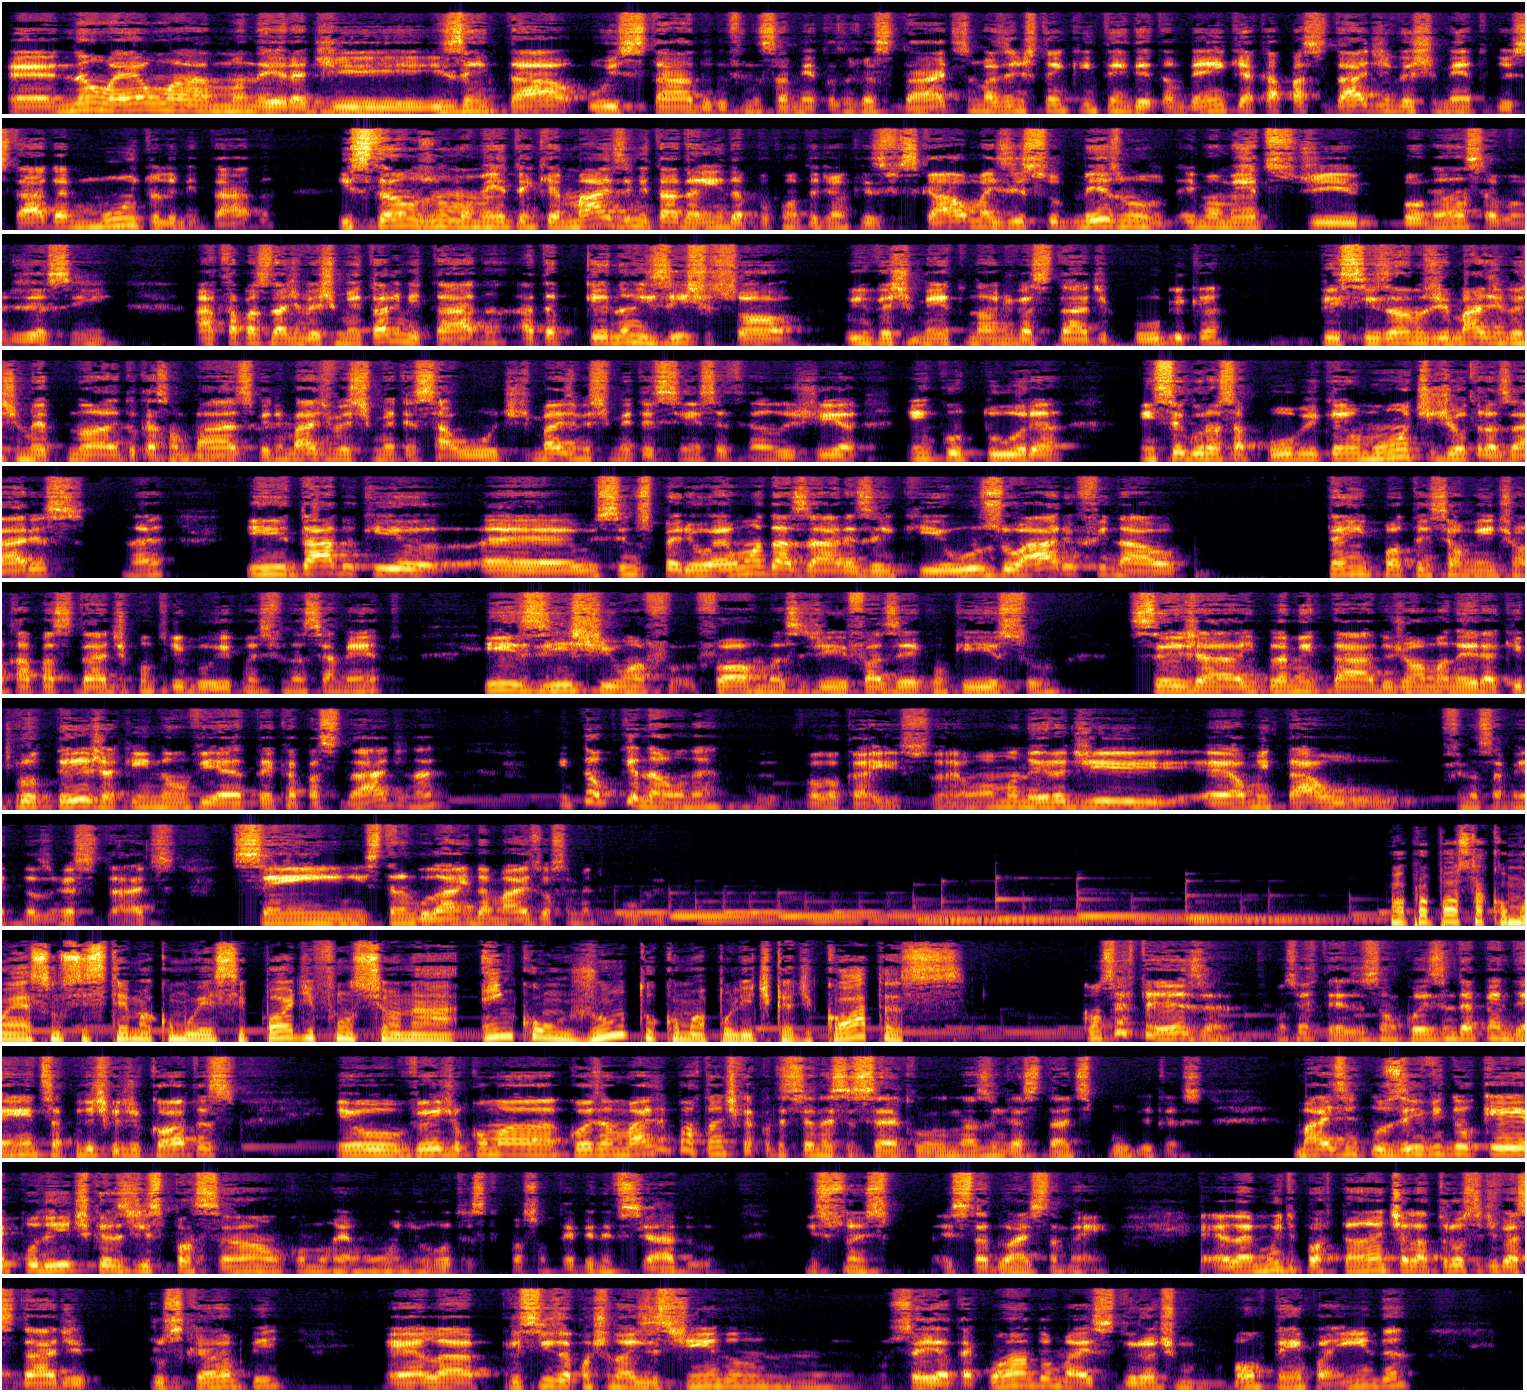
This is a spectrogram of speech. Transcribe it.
É, não é uma maneira de isentar o Estado do financiamento das universidades, mas a gente tem que entender também que a capacidade de investimento do Estado é muito limitada. Estamos num momento em que é mais limitada ainda por conta de uma crise fiscal, mas isso mesmo em momentos de bonança, vamos dizer assim, a capacidade de investimento é limitada, até porque não existe só o investimento na universidade pública. Precisamos de mais investimento na educação básica, de mais investimento em saúde, de mais investimento em ciência e tecnologia, em cultura, em segurança pública, em um monte de outras áreas, né? E dado que é, o ensino superior é uma das áreas em que o usuário final tem potencialmente uma capacidade de contribuir com esse financiamento, e existe uma formas de fazer com que isso seja implementado de uma maneira que proteja quem não vier a ter capacidade, né? Então, por que não, né? Colocar isso. É uma maneira de é, aumentar o financiamento das universidades sem estrangular ainda mais o orçamento público. Uma proposta como essa, um sistema como esse, pode funcionar em conjunto com uma política de cotas? Com certeza, com certeza. São coisas independentes. A política de cotas eu vejo como a coisa mais importante que aconteceu nesse século nas universidades públicas. Mais, inclusive, do que políticas de expansão, como Reúne, outras que possam ter beneficiado instituições estaduais também. Ela é muito importante, ela trouxe diversidade para os campi, ela precisa continuar existindo, não sei até quando, mas durante um bom tempo ainda.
